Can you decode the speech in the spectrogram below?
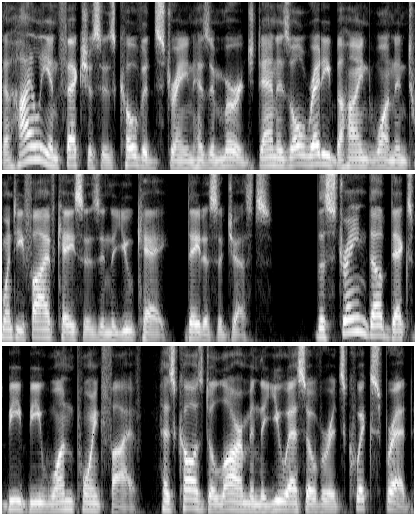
A highly infectious COVID strain has emerged and is already behind 1 in 25 cases in the UK, data suggests. The strain dubbed XBB1.5 has caused alarm in the US over its quick spread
